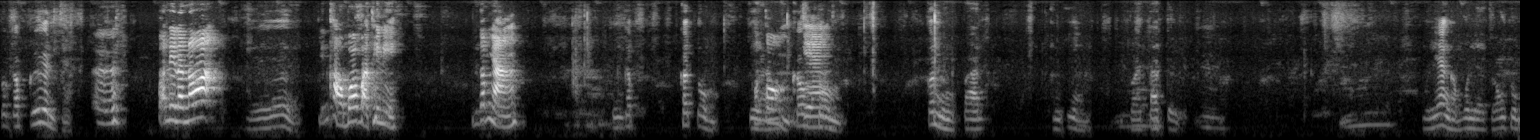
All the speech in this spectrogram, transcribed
เอาก็คืนจ้ะเออ ตอนนี้ละเนาะเออกินข้าวบ่บัดที่นี่กินกับหยังกินกับข้าวต้มแกงข้าวต้มข้าวแกงต้มก็หนึ่งปลาอันเอียงปลาตาตื่นอืมมือเลี้ยงกับบุญเลยสองทุ่ม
